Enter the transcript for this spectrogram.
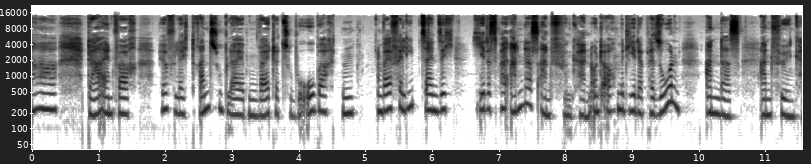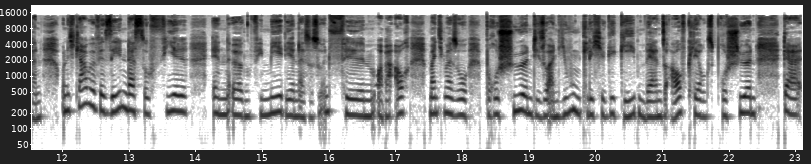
ah, da einfach, ja, vielleicht dran zu bleiben, weiter zu beobachten, weil verliebt sein sich jedes Mal anders anfühlen kann und auch mit jeder Person anders anfühlen kann. Und ich glaube, wir sehen das so viel in irgendwie Medien, also so in Filmen, aber auch manchmal so Broschüren, die so an Jugendliche gegeben werden, so Aufklärungsbroschüren. Da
